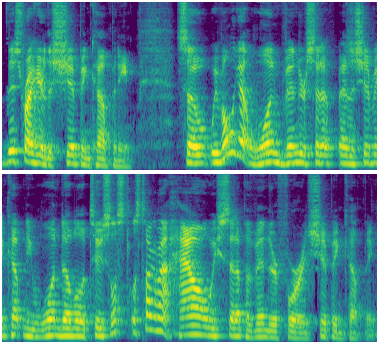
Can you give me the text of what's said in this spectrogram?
this right here, the shipping company. So we've only got one vendor set up as a shipping company, 1002. So let's, let's talk about how we set up a vendor for a shipping company.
